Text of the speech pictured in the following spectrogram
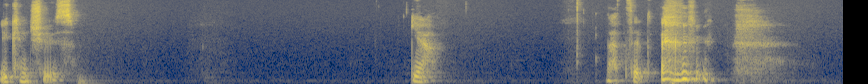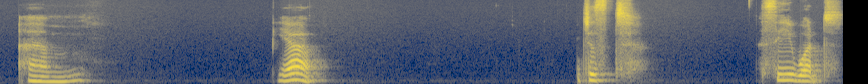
you can choose. Yeah, that's it. um, yeah, just see what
